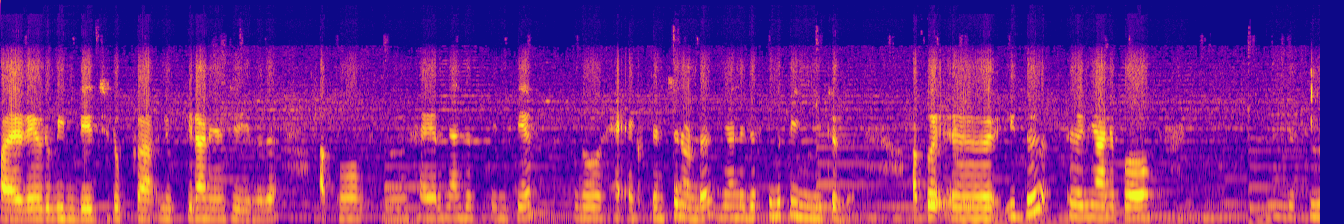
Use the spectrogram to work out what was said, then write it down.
പഴയ ഒരു വിന്റേജ് ലുക്ക് ലുക്കിലാണ് ഞാൻ ചെയ്യുന്നത്. അപ്പോൾ ഹെയർ ഞാൻ ജസ്റ്റ് എനിക്ക് ഒരു എക്സ്റ്റൻഷൻ ഉണ്ട്. ഞാൻ ജസ്റ്റ് ഒന്ന് പിന്നിട്ടുണ്ട്. അപ്പൊ ഇത് ഞാനിപ്പോൾ ഞാനിപ്പോ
